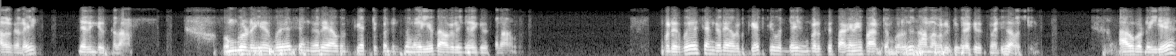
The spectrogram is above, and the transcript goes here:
அவர்களை நெருங்கியிருக்கலாம். உங்களுடைய உபதேசங்களை அவர் கேட்டுக்கொண்டிருக்கும் வகையில் அவர்களை நெருங்கியிருக்கலாம் உங்களுடைய உபதேசங்களை அவர் கேட்கவில்லை உங்களுக்கு பகைமை பார்க்கும் பொழுது நாம் அவர்களுக்கு விலகி இருக்க வேண்டியது அவசியம். அவர்களுடைய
